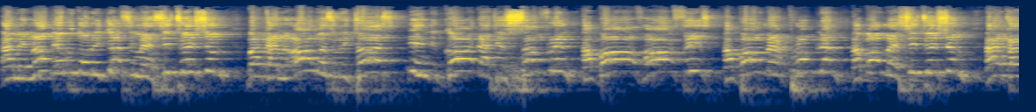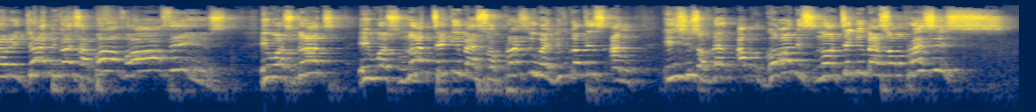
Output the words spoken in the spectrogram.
I may not be able to rejoice in my situation, but can always rejoice in the God that is sovereign above all things, above my problem, above my situation. I can rejoice because above all things, it was not it was not taken by surprise when difficulties and issues of that God is not taking by surprises.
